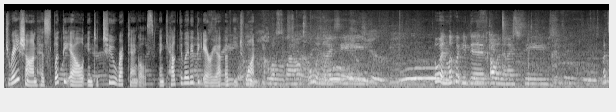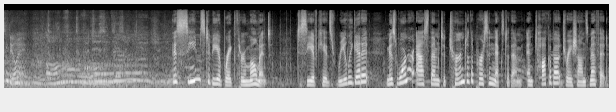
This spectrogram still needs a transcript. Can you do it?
Drayshawn has split the L into two rectangles and calculated the area of each one. Equals 12. Oh, and then I see. And look what you did. Oh, and then I see. What's he doing? This seems to be a breakthrough moment. To see if kids really get it, Ms. Warner asked them to turn to the person next to them and talk about Drayshawn's method.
